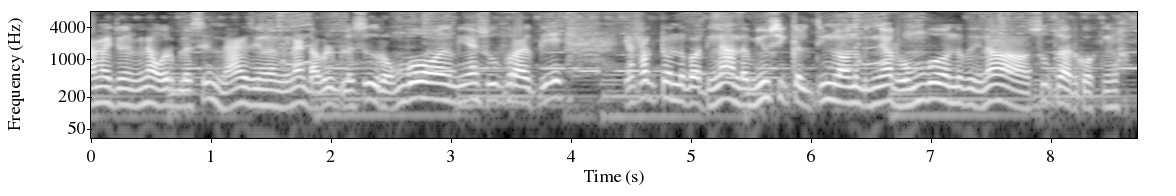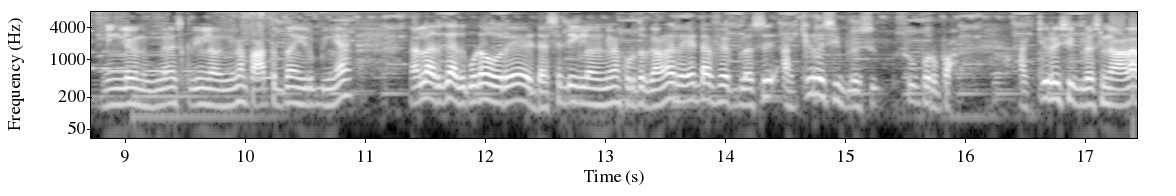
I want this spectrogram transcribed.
damage வந்து ஒரு ப்ளஸ் மேகசின் வந்து டபுள் ப்ளஸ் ரொம்ப வந்து பார்த்திங்கன்னா சூப்பராக இருக்குது எஃபெக்ட் வந்து பார்த்திங்கன்னா அந்த மியூசிக்கல் தீமில் வந்து பார்த்திங்கன்னா ரொம்ப வந்து பார்த்திங்கன்னா சூப்பராக இருக்கும் ஓகேங்களா நீங்களே வந்து பார்த்திங்கன்னா ஸ்க்ரீனில் வந்தீங்கன்னா பார்த்துட்டு தான் இருப்பீங்க நல்லா இருக்குது அது கூட ஒரு டெசர்ட்டிக்கில் வந்து கொடுத்துருக்காங்க rate of fire plus accuracy plus சூப்பர்ப்பா அக்யூரசி ப்ளஸ்னால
